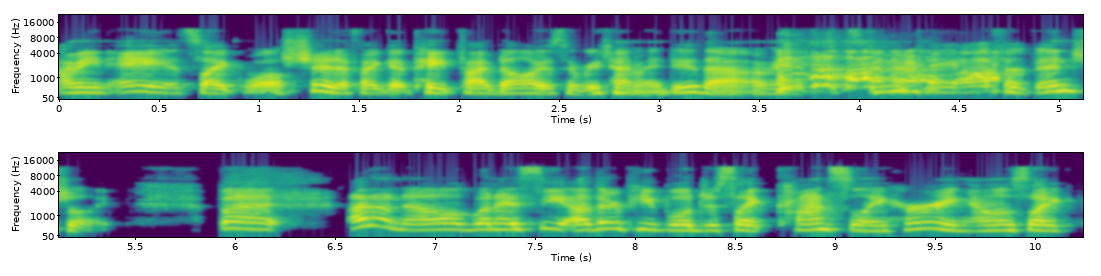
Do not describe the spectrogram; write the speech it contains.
I mean, A, it's like, well, shit, if I get paid $5 every time I do that, I mean, it's going to pay off eventually. But I don't know. When I see other people just like constantly hurrying, I was like,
